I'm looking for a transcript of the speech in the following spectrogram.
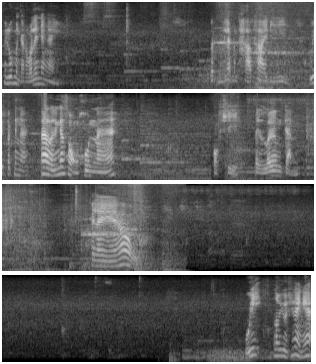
ไม่รู้เหมือนกันว่าเล่นยังไง แบบนี้แหละมันท้าทายดีอุ้ยแป๊บนึงนะอ่าเราเล่นกันสองคนนะ โอเค ไปเริ่มกัน ไปแล้วอุ๊ยเราอยู่ที่ไหนเนี่ย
